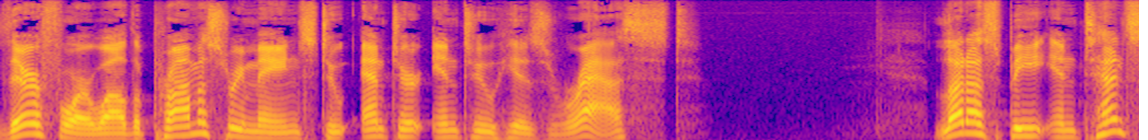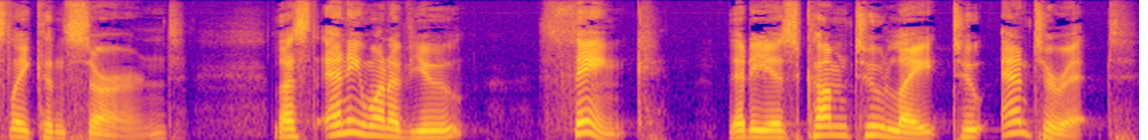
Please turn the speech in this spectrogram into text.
Therefore, while the promise remains to enter into his rest, let us be intensely concerned lest any one of you think that he has come too late to enter it.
